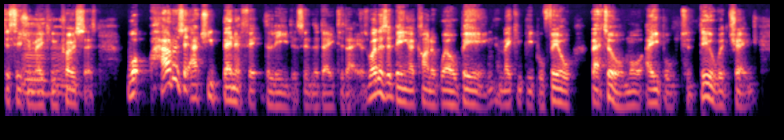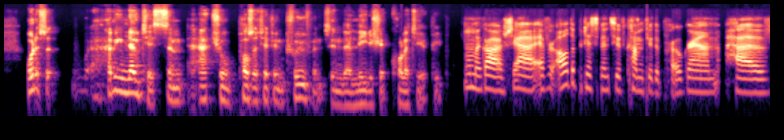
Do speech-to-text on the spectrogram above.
decision making mm-hmm. process. What how does it actually benefit the leaders in the day to day as well as it being a kind of well-being and making people feel better or more able to deal with change? What is it have you noticed some actual positive improvements in the leadership quality of people? Oh my gosh yeah every all the participants who've come through the program have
